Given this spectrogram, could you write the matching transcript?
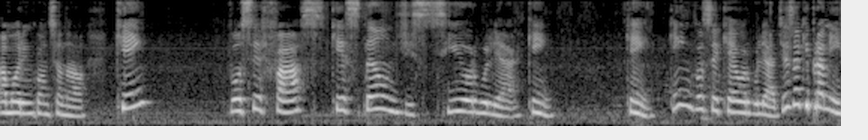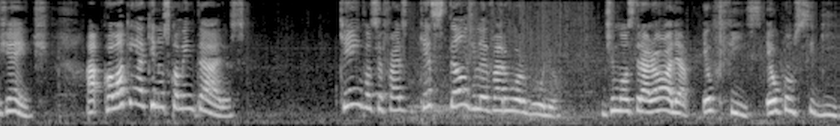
amor incondicional? Quem você faz questão de se orgulhar? Quem? Quem? Quem você quer orgulhar? Diz aqui pra mim, gente. Ah, coloquem aqui nos comentários. Quem você faz questão de levar o orgulho? De mostrar, olha, eu fiz, eu consegui.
